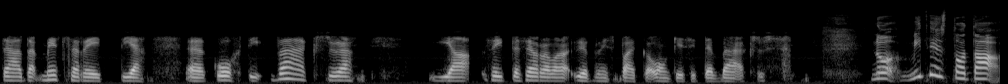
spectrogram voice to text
täältä metsäreittiä kohti Vääksyä. Ja sitten seuraava yöpymispaikka onkin sitten Vääksyssä. No miten tota,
